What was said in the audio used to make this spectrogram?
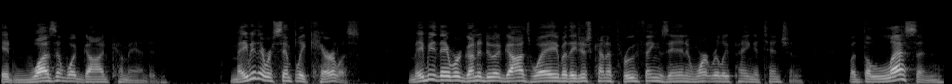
it wasn't what God commanded. Maybe they were simply careless. Maybe they were going to do it God's way, but they just kind of threw things in and weren't really paying attention. But the lesson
